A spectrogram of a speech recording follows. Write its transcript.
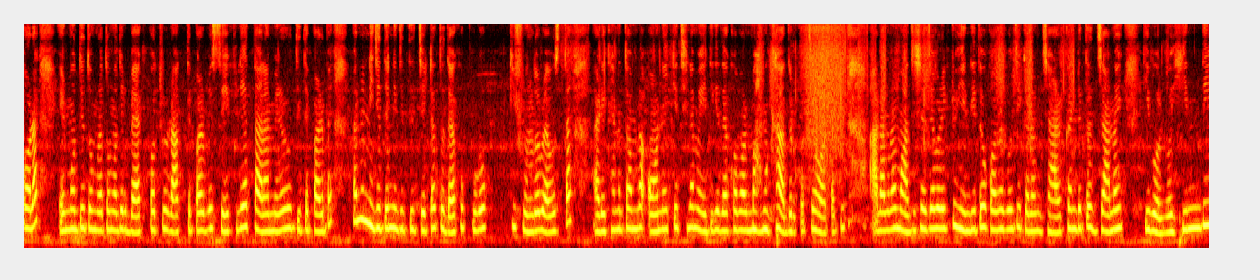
করা। এর মধ্যে তোমরা তোমাদের ব্যাগপত্র রাখতে পারবে সেফলি আর তালা মেরেও দিতে পারবে। মানে নিজেদের নিজেদের যেটা। তো দেখো পুরো কি সুন্দর ব্যবস্থা। আর এখানে তো আমরা অনেকে ছিলাম, এইদিকে দেখো আমার মা আমাকে আদর করছে হঠাৎই। আর আমরা মাঝে সাঝে আবার একটু হিন্দিতেও কথা বলছি, কারণ ঝাড়খণ্ডে তো জানোই কি বলব হিন্দি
